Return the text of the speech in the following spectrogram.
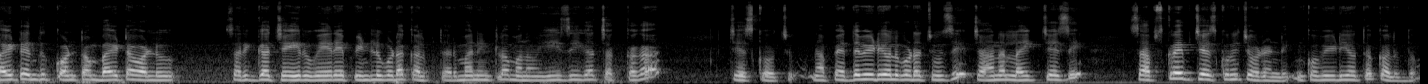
బయట ఎందుకు కొంటాం? బయట వాళ్ళు సరిగ్గా చేయరు. వేరే పిండ్లు కూడా కలుపుతారు. మన ఇంట్లో మనం ఈజీగా చక్కగా చేసుకోవచ్చు. నా పెద్ద వీడియోలు కూడా చూసి ఛానల్ లైక్ చేసి సబ్స్క్రైబ్ చేసుకుని చూడండి. ఇంకో వీడియోతో కలుద్దాం.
